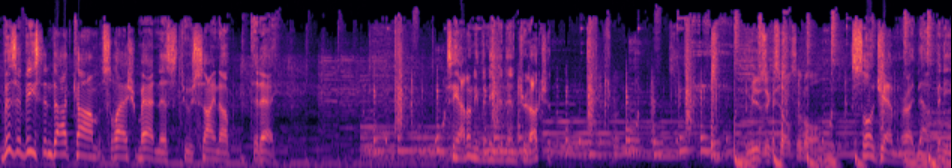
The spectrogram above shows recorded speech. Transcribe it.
Visit VSiN.com slash madness to sign up today. See, I don't even need an introduction. That's right. The music sells it all. Slow jamming right now. Vinny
